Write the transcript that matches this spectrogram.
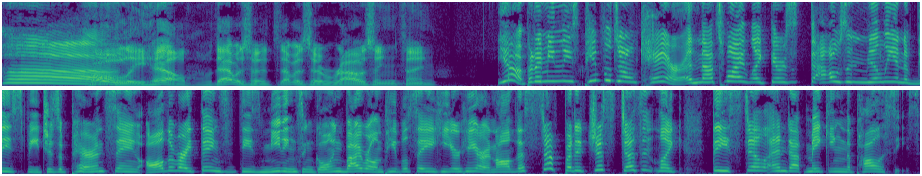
Ah. Holy hell. That was a that was a rousing thing. Yeah, but I mean, these people don't care. And that's why, like, there's a thousand million of these speeches of parents saying all the right things at these meetings and going viral, and people say here, here, and all this stuff. But it just doesn't, like, they still end up making the policies.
